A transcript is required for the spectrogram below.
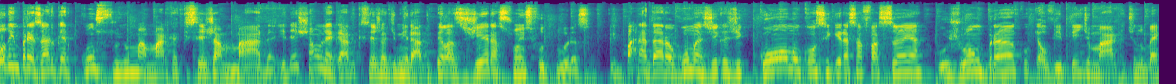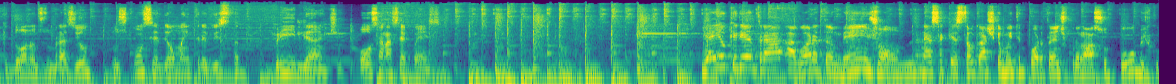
Todo empresário quer construir uma marca que seja amada e deixar um legado que seja admirado pelas gerações futuras. E para dar algumas dicas de como conseguir essa façanha, o João Branco, que é o VP de marketing no McDonald's no Brasil, nos concedeu uma entrevista brilhante. Ouça na sequência. E aí eu queria entrar agora também, João, nessa questão que eu acho que é muito importante para o nosso público.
